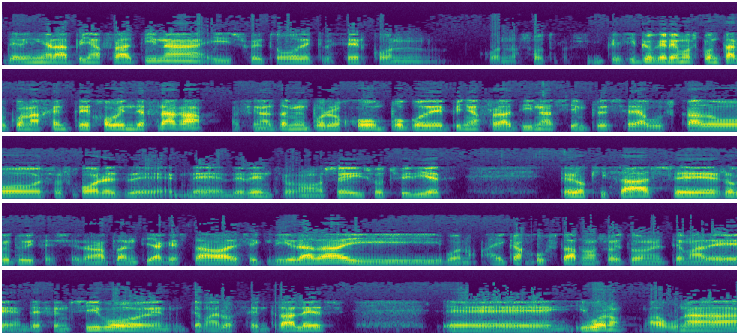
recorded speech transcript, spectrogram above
venir a la Peña Fratina y sobre todo de crecer con, nosotros. En principio queremos contar con la gente joven de Fraga. Al final también por el juego un poco de Peña Fratina siempre se ha buscado esos jugadores de, dentro, ¿no? 6, 8 y 10. Pero quizás eh, es lo que tú dices, era una plantilla que estaba desequilibrada y bueno, hay que ajustarnos sobre todo en el tema de defensivo, en el tema de los centrales eh, y bueno, alguna,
